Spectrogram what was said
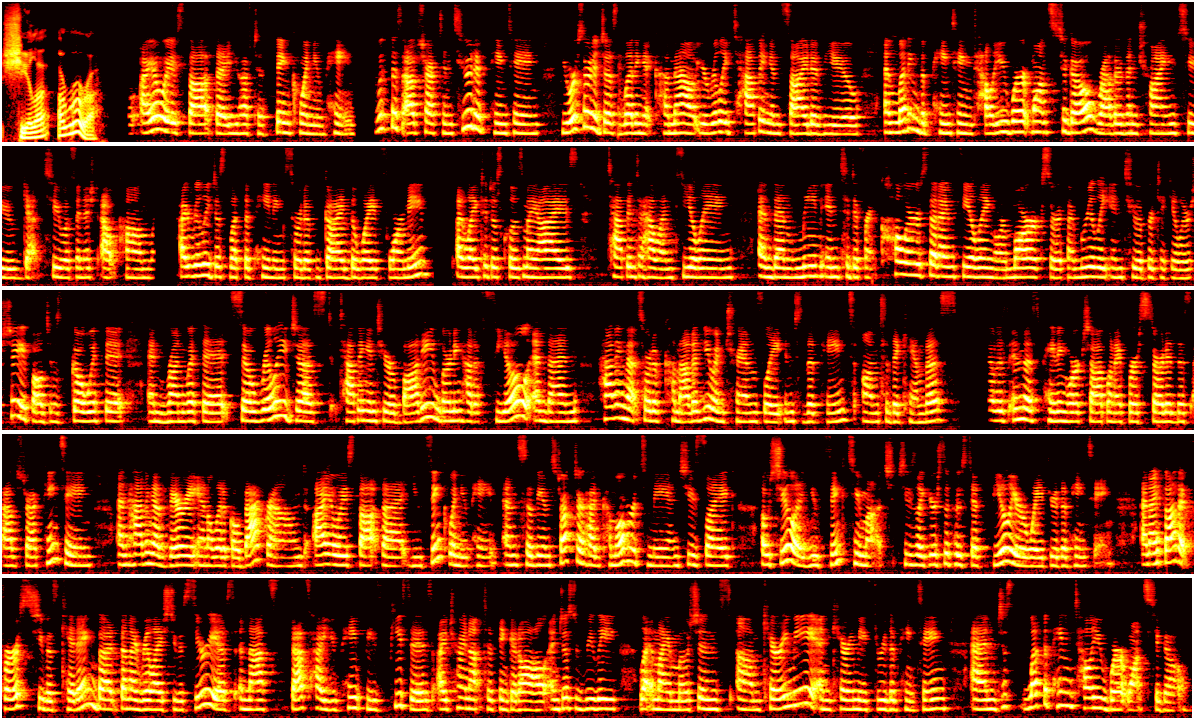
Sheila aurora. I always thought that you have to think when you paint with this abstract intuitive painting, you're sort of just letting it come out. You're really tapping inside of you and letting the painting tell you where it wants to go rather than trying to get to a finished outcome. I really just let the painting sort of guide the way for me. I like to just close my eyes, tap into how I'm feeling, and then lean into different colors that I'm feeling or marks, or if I'm really into a particular shape, I'll just go with it and run with it. So, really just tapping into your body, learning how to feel, and then having that sort of come out of you and translate into the paint onto the canvas. I was in this painting workshop when I first started this abstract painting, and having a very analytical background, I always thought that you think when you paint. And so the instructor had come over to me and she's like, oh, Sheila, you think too much. She's like, you're supposed to feel your way through the painting. And I thought at first she was kidding, but then I realized she was serious, and that's that's how you paint these pieces. I try not to think at all and just really let my emotions um, carry me and carry me through the painting, and just let the painting tell you where it wants to go.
